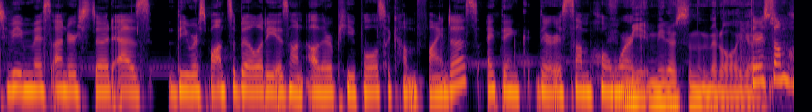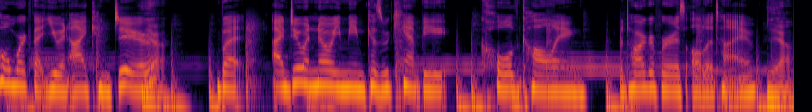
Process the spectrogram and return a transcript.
to be misunderstood as the responsibility is on other people to come find us. I think there is some homework. Meet, meet us in the middle, guess. There's some homework that you and I can do, Yeah. but I do know what you mean because we can't be cold calling photographers all the time. Yeah.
